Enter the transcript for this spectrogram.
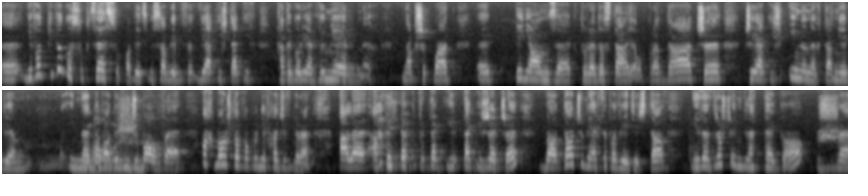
e, niewątpliwego sukcesu, powiedzmy sobie, w, w jakichś takich kategoriach wymiernych, na przykład e, pieniądze, które dostają, prawda, czy, czy jakichś innych tam, nie wiem, inne Mąż. dowody liczbowe. Ach, mąż to w ogóle nie wchodzi w grę, ale, ale jakby taki, takich rzeczy, bo to, o czym ja chcę powiedzieć, to nie zazdroszczę im dlatego, że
